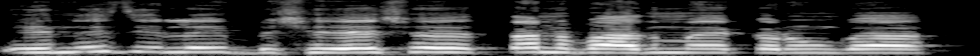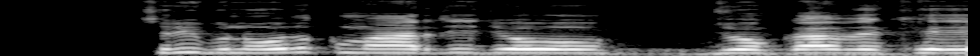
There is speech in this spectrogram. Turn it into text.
ਇਹਨੇ ਦੇ ਲਈ ਵਿਸ਼ੇਸ਼ ਧੰਨਵਾਦ ਮੈਂ ਕਰੂੰਗਾ ਸ਼੍ਰੀ ਵਿਨੋਦ ਕੁਮਾਰ ਜੀ ਜੋ ਜੋਗਾ ਵਿਖੇ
